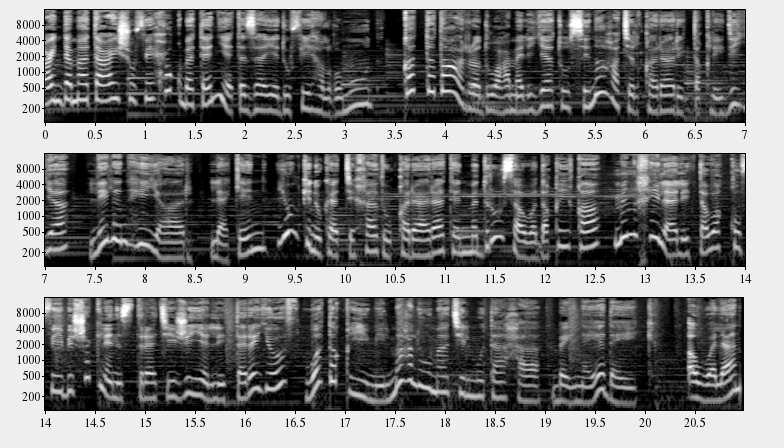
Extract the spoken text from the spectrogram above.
عندما تعيش في حقبة يتزايد فيها الغموض، قد تتعرض عمليات صناعة القرار التقليدية للانهيار، لكن يمكنك اتخاذ قرارات مدروسة ودقيقة من خلال التوقف بشكل استراتيجي للتريث وتقييم المعلومات المتاحة بين يديك. اولا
